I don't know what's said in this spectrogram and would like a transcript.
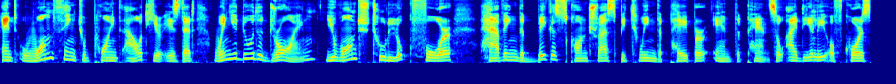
And one thing to point out here is that when you do the drawing, you want to look for having the biggest contrast between the paper and the pen. So ideally, of course,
